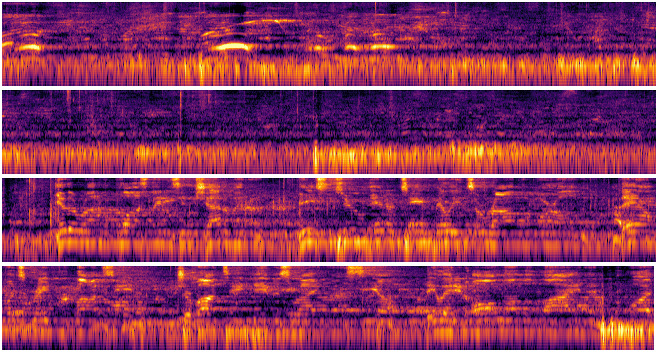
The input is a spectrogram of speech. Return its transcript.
Give them a round of applause, ladies and gentlemen. These two entertain millions around the world. They are what's great for boxing. Gervonta Davis, Ryan Garcia. They laid it all on the line, and what?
